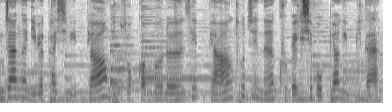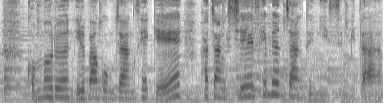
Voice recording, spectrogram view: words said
공장은 282평, 부속 건물은 3평, 토지는 915평입니다. 건물은 일반 공장 3개, 화장실, 세면장 등이 있습니다.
